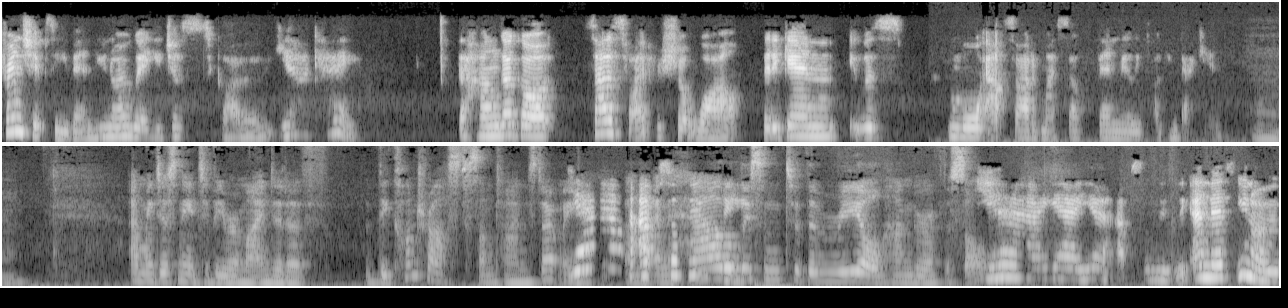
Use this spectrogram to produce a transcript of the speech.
friendships even, you know, where you just go, yeah, okay. The hunger got satisfied for a short while, but again, it was more outside of myself than really plugging back in. Mm. And we just need to be reminded of the contrast sometimes, don't we? Yeah, absolutely. And how to listen to the real hunger of the soul. Yeah, yeah, yeah, absolutely. And there's, you know,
